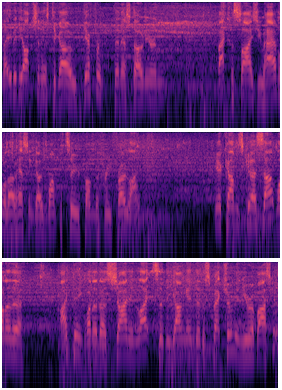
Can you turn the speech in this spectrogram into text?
Maybe the option is to go different than Estonia and back the size you have, although Hesson goes one for two from the free throw line. Here comes Kriisa, one of the, I think, one of the shining lights at the young end of the spectrum in Eurobasket.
